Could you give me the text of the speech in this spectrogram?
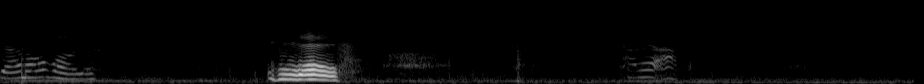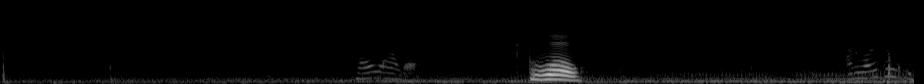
Yeah, more water. Whoa. Turn it up. More water. Whoa. I don't want to do it.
